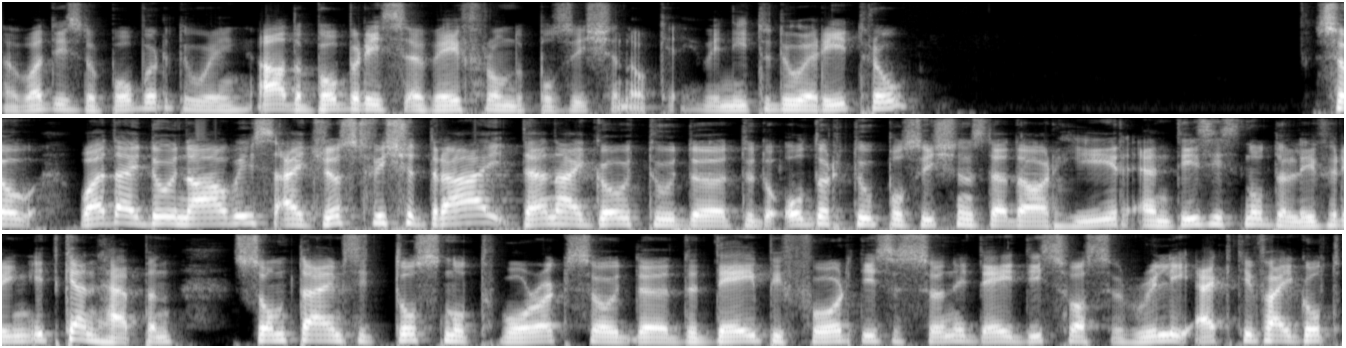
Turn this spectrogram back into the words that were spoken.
Uh, what is the bobber doing? Ah, the bobber is away from the position. Okay, we need to do a retro. So what I do now is I just fish it dry, then I go to the to the other two positions that are here, and this is not delivering. It can happen. Sometimes it does not work. So the the day before this a sunny day, this was really active. I got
